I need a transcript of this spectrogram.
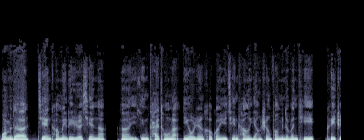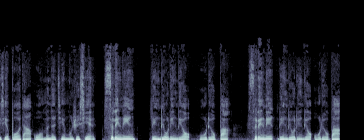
我们的健康美丽热线呢，呃，已经开通了。您有任何关于健康养生方面的问题，可以直接拨打我们的节目热线四零零零六零六五六八四零零零六零六五六八，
